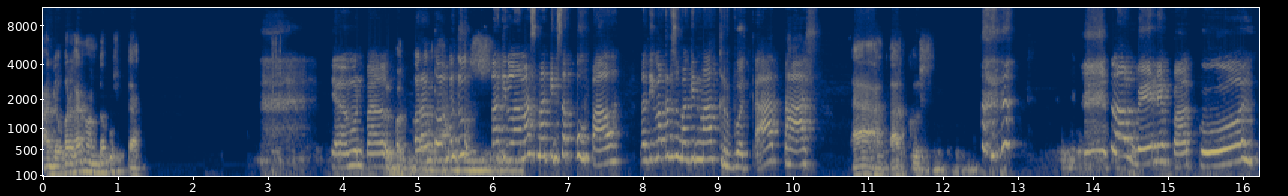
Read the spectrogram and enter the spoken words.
Ah dokter kan nontonku sudah ya ampun pal. Orang tua aku tuh makin lama semakin sepuh pal. Nanti makan semakin mager buat ke atas. Ah bagus. Lambene bagus.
